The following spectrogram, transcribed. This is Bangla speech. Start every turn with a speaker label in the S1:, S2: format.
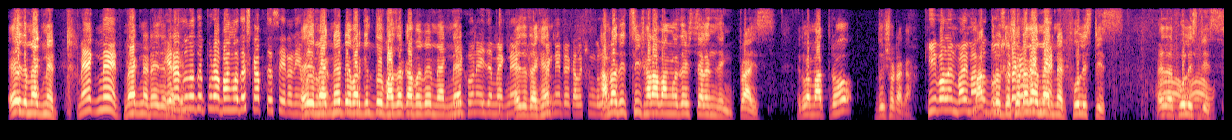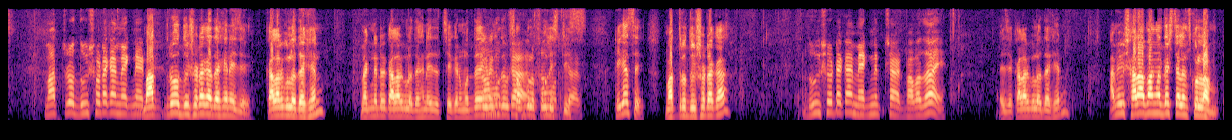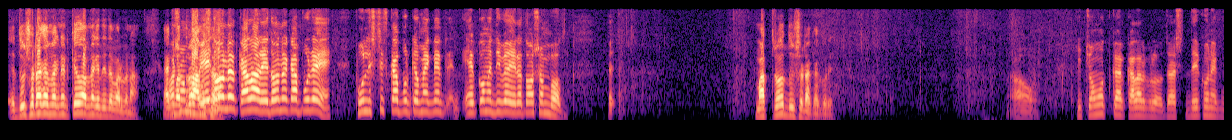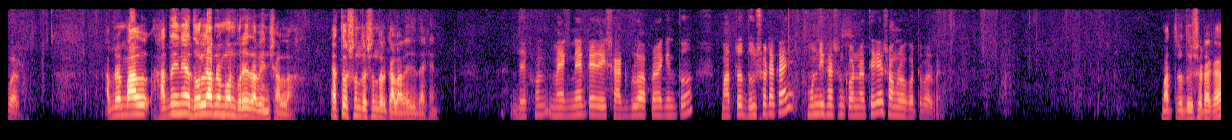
S1: এই যে ম্যাগনেট।
S2: ম্যাগনেট?
S1: ম্যাগনেট এই যে
S2: এটার
S1: দেখেন।
S2: জন্য তো পুরো বাংলাদেশ কাঁপতেছে এটা নিয়ে
S1: এই ম্যাগনেট এবার কিন্তু বাজার ম্যাগনেট।
S2: দেখুন এই যে ম্যাগনেট
S1: এই যে দেখেন।
S2: ম্যাগনেটের
S1: আমরা দিচ্ছি সারা বাংলাদেশ চ্যালেঞ্জিং প্রাইস। এগুলো মাত্র দুইশো টাকা।
S2: কি বলেন ভাই মাত্র
S1: মাত্র
S2: 200
S1: দুশো
S2: টাকায় ম্যাগনেট?
S1: ফুল স্টিচ এই যে ফুল স্টিচ
S2: মাত্র 200 টাকায় ম্যাগনেট।
S1: মাত্র দুইশো টাকা দেখেন এই যে কালারগুলো দেখেন। ম্যাগনেটের কালারগুলো দেখেন এই যে চেকের মধ্যে। এগুলো কিন্তু সবগুলো ফুল স্টিচ ঠিক আছে? মাত্র দুইশো টাকা।
S2: 200 টাকায় ম্যাগনেট শার্ট ভাবা যায়?
S1: এই যে কালারগুলো দেখেন আমি সারা বাংলাদেশ চ্যালেঞ্জ করলাম। এই দুইশো টাকা ম্যাগনেট কেউ আপনাকে দিতে পারবে না। একমাত্র আমি
S2: এই। ধরনের কালার এই ধরনের কাপড়ে ফুল স্টিচ কাপড় কেউ ম্যাগনেট এরকমে দিবে এটা তো অসম্ভব।
S1: মাত্র দুইশো টাকা করে।
S2: ও কি চমৎকার কালারগুলো জাস্ট দেখুন একবার।
S1: আপনার মাল হাতে নিয়ে ধরলে আপনার মন ভরে যাবে ইনশাল্লাহ। এত সুন্দর সুন্দর কালার এই যে দেখেন।
S2: দেখুন ম্যাগনেটের এই শার্টগুলো আপনারা কিন্তু মাত্র দুইশো টাকায় মুন্ডি ফ্যাশন কর্নার থেকে সংগ্রহ করতে পারবেন।
S1: মাত্র দুইশো টাকা।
